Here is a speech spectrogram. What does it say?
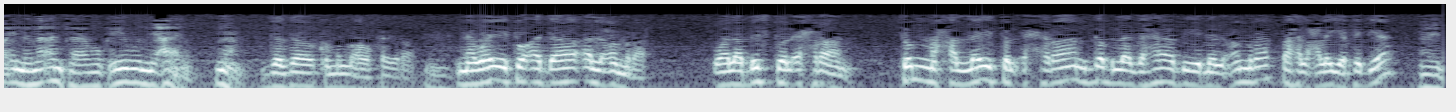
وإنما أنت مقيم لعارض نعم. جزاكم الله خيرا. نويت أداء العمرة ولبست الإحرام ثم حليت الإحرام قبل ذهابي للعمرة فهل علي فدية؟ طيب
